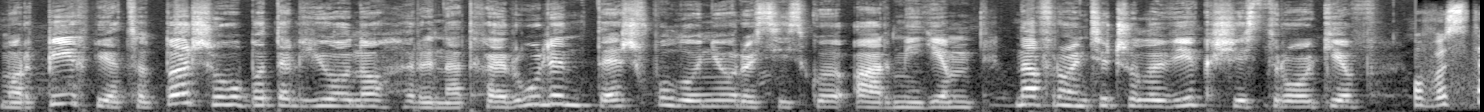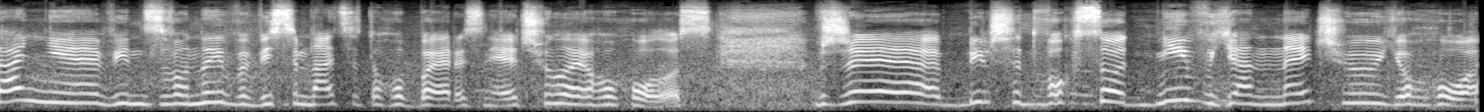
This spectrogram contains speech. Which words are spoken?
Морпіг 501-го батальйону. Ренат Хайрулін теж в полоні у російської армії. На фронті чоловік 6 років. Востаннє він дзвонив 18 березня. Я чула його голос. Вже більше 200 днів я не чую його.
